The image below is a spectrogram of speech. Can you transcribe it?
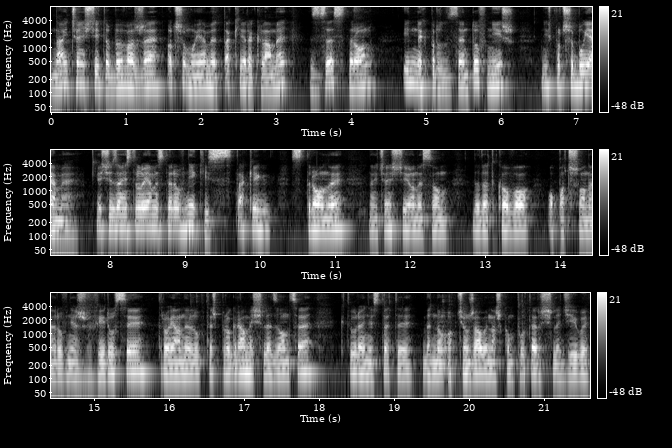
najczęściej to bywa, że otrzymujemy takie reklamy ze stron innych producentów niż, niż potrzebujemy. Jeśli zainstalujemy sterowniki z takiej strony, najczęściej one są dodatkowo opatrzone również w wirusy, trojany lub też programy śledzące, które niestety będą obciążały nasz komputer, śledziły,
